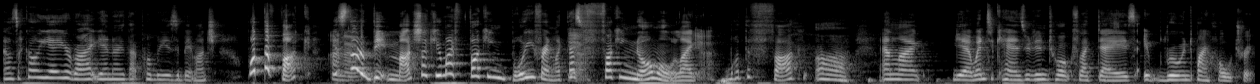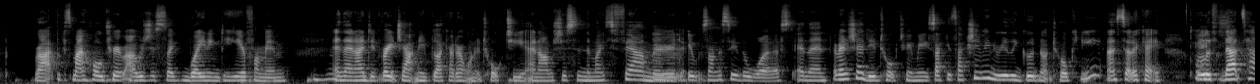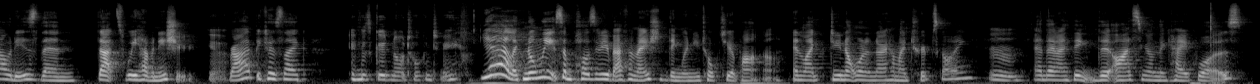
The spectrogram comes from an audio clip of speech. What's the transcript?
I was like, oh yeah, you're right. Yeah, no, that probably is a bit much. What the fuck? It's not a bit much. Like you're my fucking boyfriend. Like that's Yeah. fucking normal. Like Yeah. what the fuck? Oh, and like yeah, went to Cairns. We didn't talk for like days. It ruined my whole trip. Right, because my whole trip I was just like waiting to hear from him, Mm-hmm. and then I did reach out and he'd be like, "I don't want to talk to you," and I was just in the most foul mood. Mm-hmm. It was honestly the worst. And then eventually I did talk to him. and He's like, "It's actually been really good not talking to you." And I said, "Okay, well if that's how it is, then that's we have an issue, Yeah. right? Because like If it's good not talking to me. yeah, like normally it's a positive affirmation thing when you talk to your partner. And like, do you not want to know how my trip's going? Mm. And then I think the icing on the cake was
